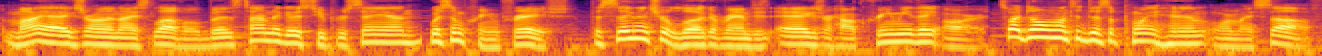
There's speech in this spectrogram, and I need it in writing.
My eggs are on a nice level, but it's time to go Super Saiyan with some creme fraiche. The signature look of Ramsay's eggs are how creamy they are, so I don't want to disappoint him or myself.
